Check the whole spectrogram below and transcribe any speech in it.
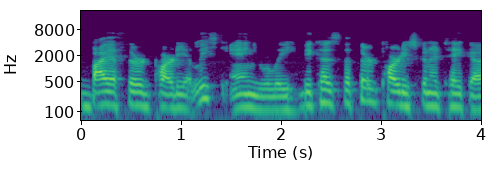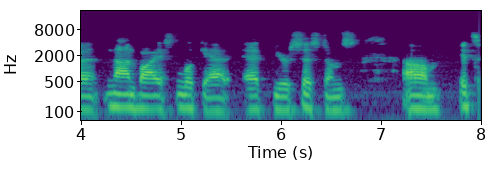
by a third party at least annually, because the third party is going to take a non-biased look at at your systems. Um, it's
